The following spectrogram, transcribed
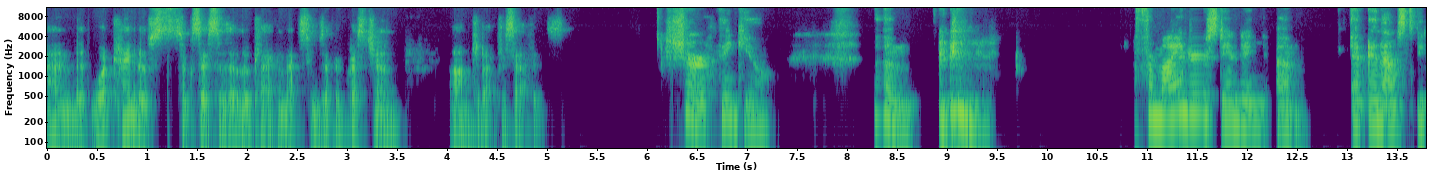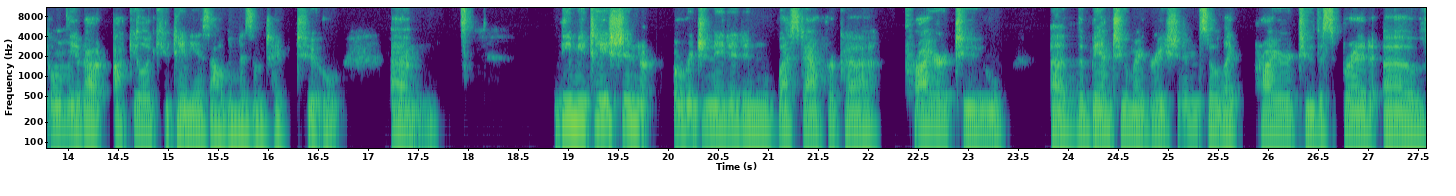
And what kind of success does that look like? And that seems like a question um, to Dr. Saffitz. Sure, thank you. Um, from my understanding, um, and, I'll speak only about oculocutaneous albinism type 2, um, the mutation originated in West Africa prior to uh, the Bantu migration, so like prior to the spread of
